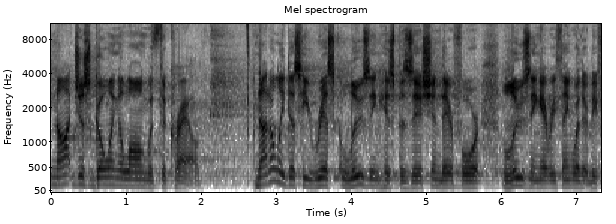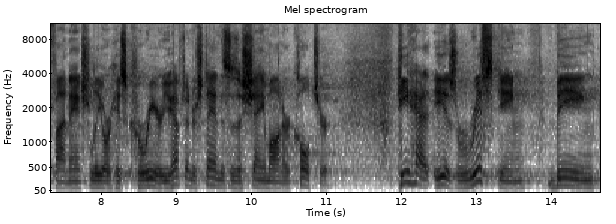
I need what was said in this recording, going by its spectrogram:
not just going along with the crowd. Not only does he risk losing his position, therefore losing everything, whether it be financially or his career, you have to understand this is a shame honor culture. He, has, he is risking being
